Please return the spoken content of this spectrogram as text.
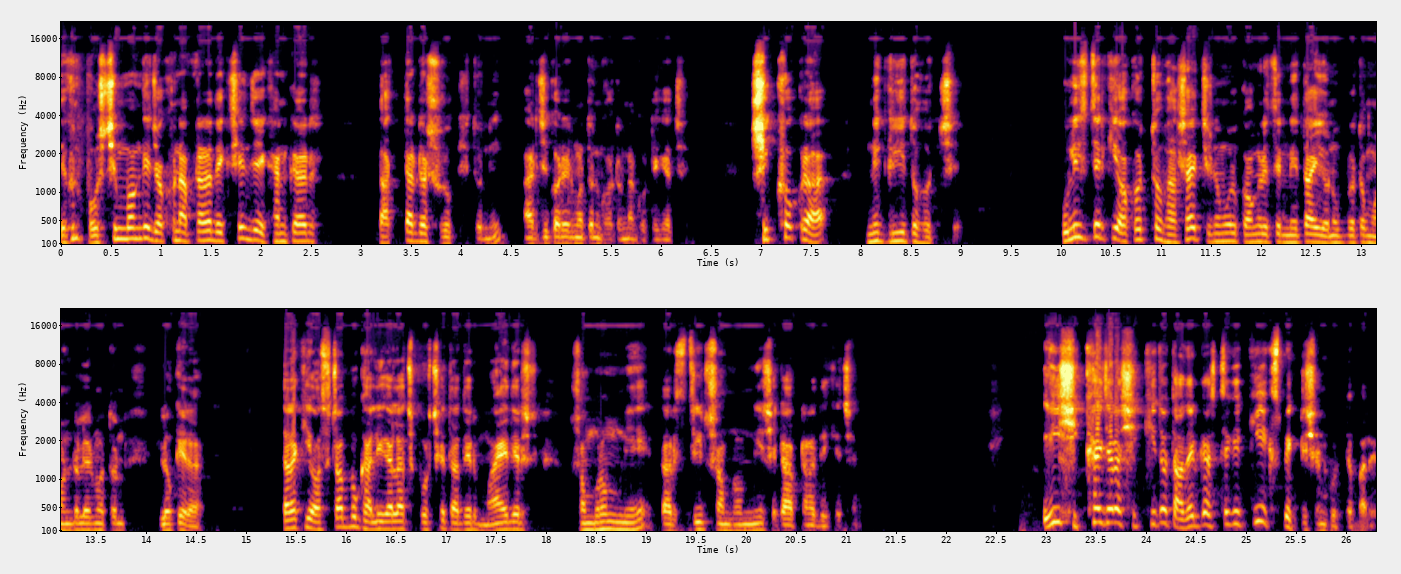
দেখুন, পশ্চিমবঙ্গে যখন আপনারা দেখছেন যে এখানকার ডাক্তাররা সুরক্ষিত নেই, আরজিকরের মতন ঘটনা ঘটে গেছে, শিক্ষকরা নিগৃহীত হচ্ছে। পুলিশদের কি অকথ্য ভাষায় তৃণমূল কংগ্রেসের নেতা এই অনুব্রত মণ্ডলের মতন লোকেরা, তারা কি অশ্রাব্য গালিগালাজ করছে তাদের মায়েদের সম্ভ্রম নিয়ে, তার স্ত্রীর সম্ভ্রম নিয়ে সেটা আপনারা দেখেছেন? এই শিক্ষায় যারা শিক্ষিত, তাদের কাছ থেকে কি এক্সপেকটেশন করতে পারে?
